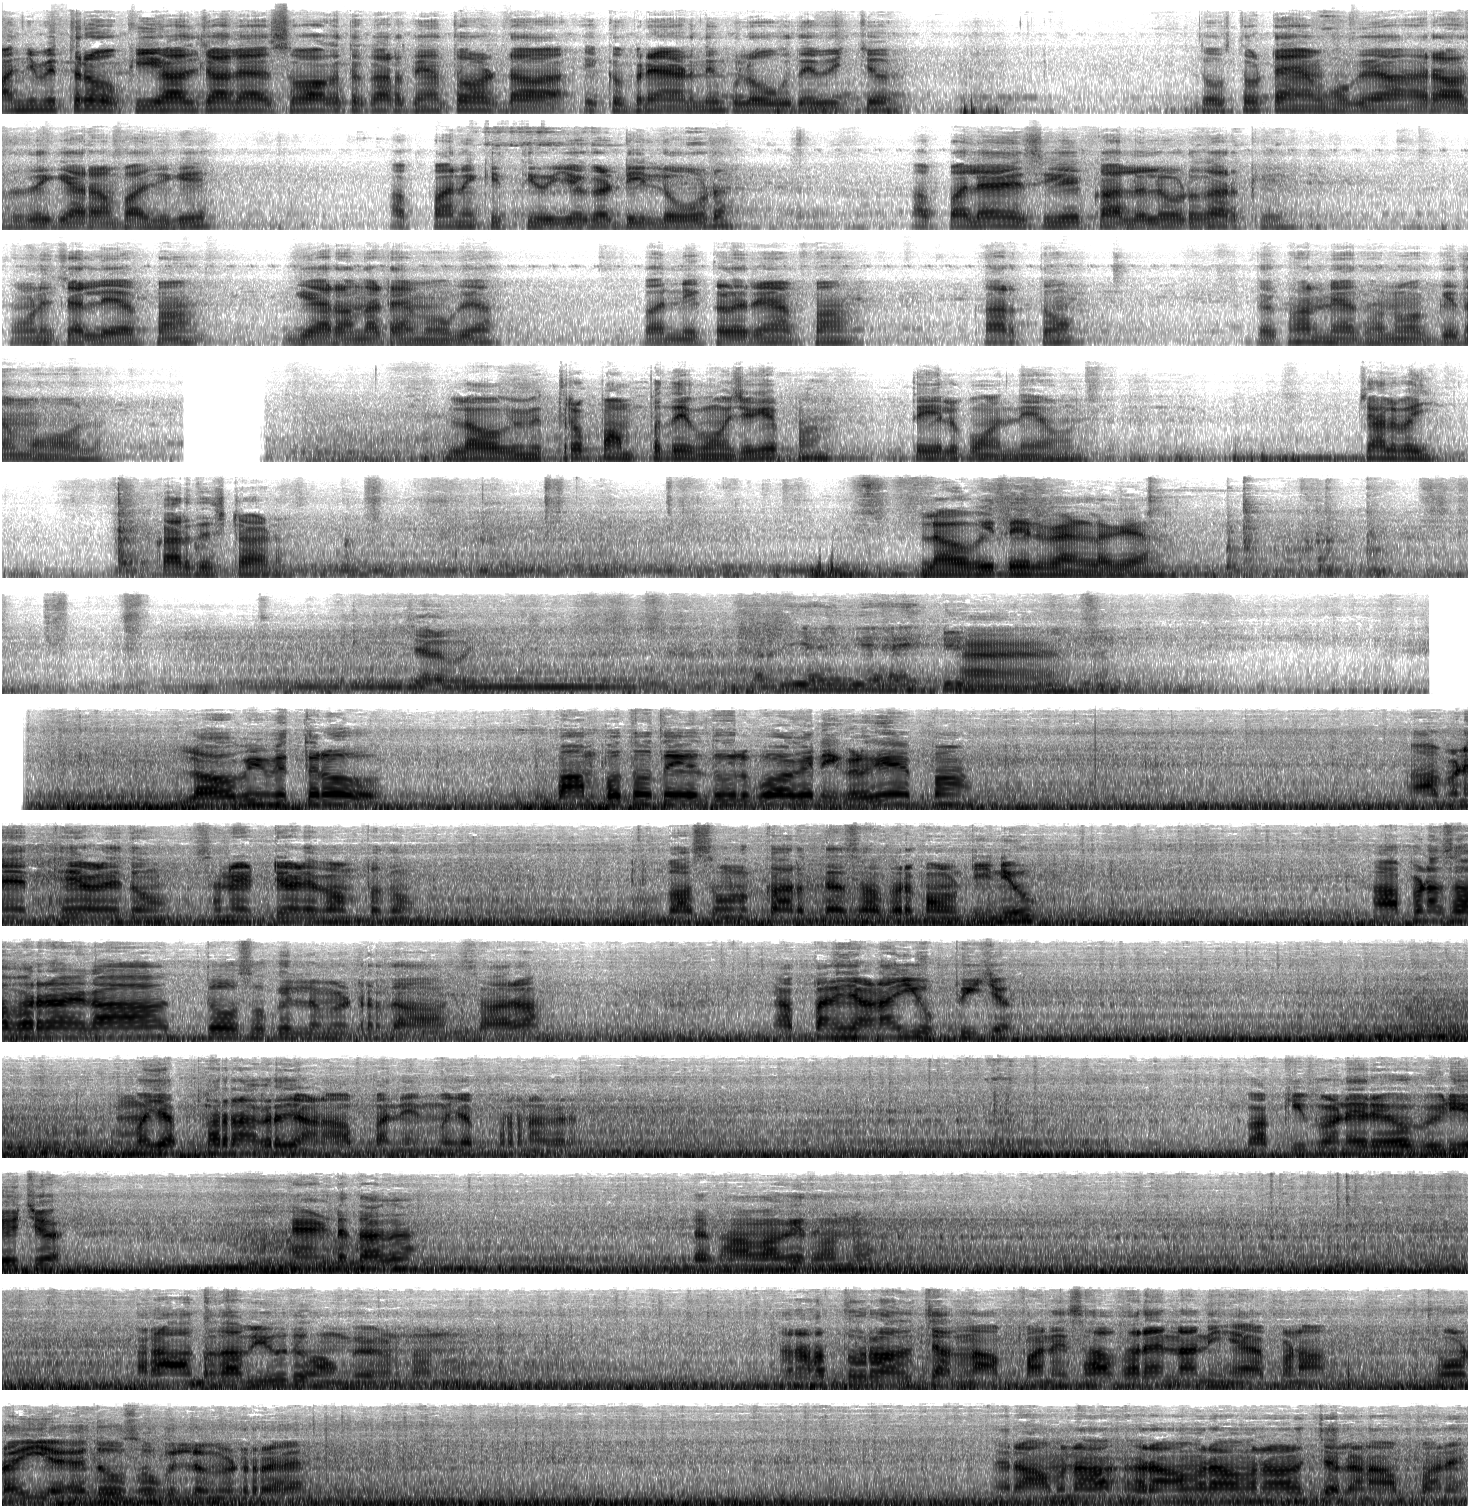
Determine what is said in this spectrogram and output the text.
ਹਾਂਜੀ ਮਿੱਤਰੋ, ਕੀ ਹਾਲ ਚਾਲ ਹੈ? ਸਵਾਗਤ ਕਰਦੇ ਹਾਂ ਤੁਹਾਡਾ ਇੱਕ ਬ੍ਰਾਂਡ ਦੇ ਬਲੌਗ ਦੇ ਵਿੱਚ। ਦੋਸਤੋ ਟਾਈਮ ਹੋ ਗਿਆ, ਰਾਤ ਦੇ 11 ਵੱਜ ਗਏ। ਆਪਾਂ ਨੇ ਕੀਤੀ ਹੋਈ ਹੈ ਗੱਡੀ ਲੋਡ ਆਪਾਂ ਲਿਆਏ ਸੀਗੇ ਕੱਲ ਲੋਡ ਕਰਕੇ। ਹੁਣ ਚੱਲੇ ਆਪਾਂ 11 ਦਾ ਟਾਈਮ ਹੋ ਗਿਆ। ਪਰ ਨਿਕਲ ਰਹੇ ਹਾਂ ਆਪਾਂ, ਘਰ ਤੋਂ। ਦਿਖਾਉਂਦੇ ਆ ਤੁਹਾਨੂੰ ਅੱਗੇ ਦਾ ਮਾਹੌਲ। ਲਓ ਵੀ ਮਿੱਤਰੋ ਪੰਪ ਤੇ ਪਹੁੰਚ ਗਏ ਆਪਾਂ। ਤੇਲ ਪਵਾਉਂਦੇ ਆ ਹੁਣ। ਚੱਲ ਬਈ। ਕਰ ਦੇ ਸਟਾਰਟ। ਲਓ ਵੀ ਤੇਲ ਪੈਣ ਲੱਗਿਆ। ਚਲੋ ਬਈ। ਜਲਦੀ ਹੈ ਇਹ ਹੈ ਹਾਂ। ਲਓ ਵੀ ਮਿੱਤਰੋ ਪੰਪ ਤੋਂ ਤੇਲ ਤੂਲ ਪਵਾ ਕੇ ਨਿਕਲ ਗਏ ਆਪਾਂ। ਆਪਣੇ ਇੱਥੇ ਵਾਲੇ ਤੋਂ ਸਨੇਟੇ ਵਾਲੇ ਪੰਪ ਤੋਂ। ਬਸ ਹੁਣ ਕਰਦੇ ਸਫ਼ਰ ਕੰਟੀਨਿਊ ਆਪਣਾ ਸਫ਼ਰ ਹੈਗਾ 200 ਕਿਲੋਮੀਟਰ ਦਾ ਸਾਰਾ। ਆਪਾਂ ਨੇ ਜਾਣਾ ਯੂਪੀ ਚ। ਮੁਜ਼ੱਫਰਨਗਰ ਜਾਣਾ ਆਪਾਂ ਨੇ, ਮੁਜ਼ੱਫਰਨਗਰ। ਬਾਕੀ ਬਣੇ ਰਹੋ ਵੀਡੀਓ 'ਚ। ਐਂਡ ਤੱਕ। ਦਿਖਾਵਾਂਗੇ ਤੁਹਾਨੂੰ। ਰਾਤ ਦਾ ਵਿਊ ਦਿਖਾਉਂਗੇ ਹੁਣ ਤੁਹਾਨੂੰ। ਰਾਤੋਂ ਰਾਤ ਚੱਲਣਾ ਆਪਾਂ ਨੇ, ਸਫ਼ਰ ਇੰਨਾ ਨਹੀਂ ਹੈ ਆਪਣਾ। ਥੋੜਾ ਹੀ ਹੈ 200 ਕਿਲੋਮੀਟਰ ਹੈ। ਆਰਾਮ ਨਾਲ, ਆਰਾਮ ਆਰਾਮ ਨਾਲ ਚੱਲਣਾ ਆਪਾਂ ਨੇ।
